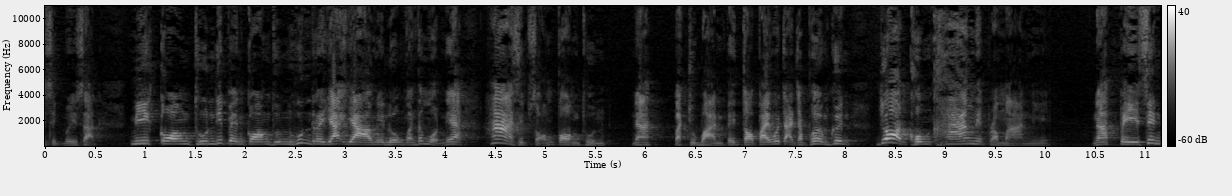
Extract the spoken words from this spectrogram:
20 บริษัท มีกองทุนที่เป็นกองทุนหุ้นระยะยาวในรวมกันทั้งหมดเนี่ย52 กองทุนนะปัจจุบันแต่ต่อไปก็จะอาจจะเพิ่มขึ้น ยอดคงค้างเนี่ยประมาณนี้นะปีสิ้น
